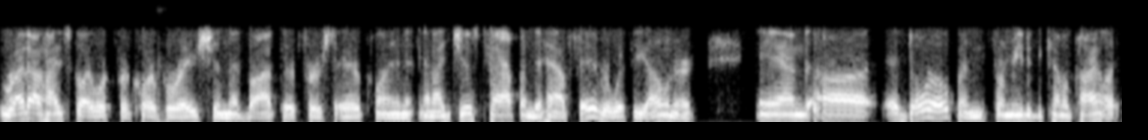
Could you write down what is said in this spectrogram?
right out of high school, I worked for a corporation that bought their first airplane, and I just happened to have favor with the owner. And uh, a door opened for me to become a pilot,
